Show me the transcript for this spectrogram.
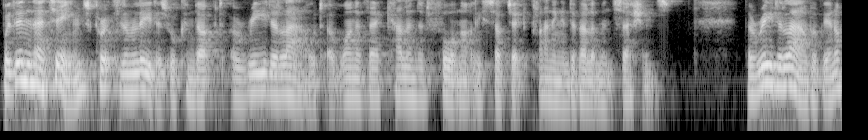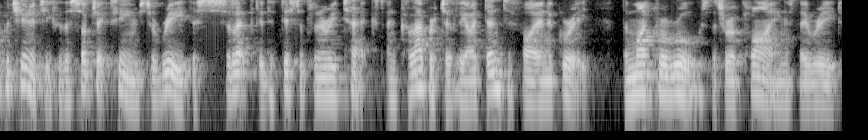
Within their teams, curriculum leaders will conduct a read aloud at one of their calendared fortnightly subject planning and development sessions. The read aloud will be an opportunity for the subject teams to read the selected disciplinary text and collaboratively identify and agree the micro rules that are applying as they read.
